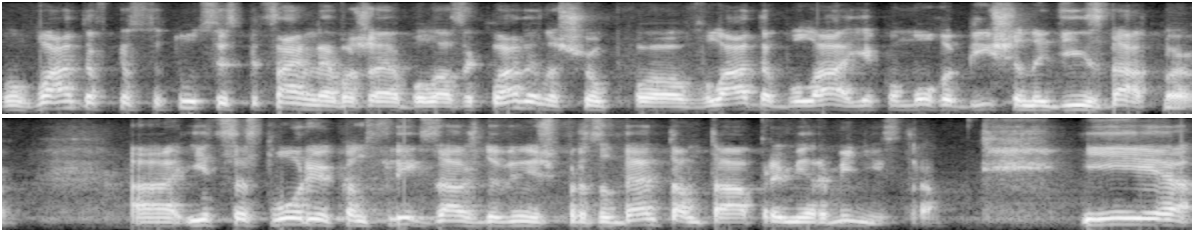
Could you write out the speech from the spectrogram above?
влада в конституції спеціально я вважаю була закладена, щоб влада була якомога більше недієздатною. І це створює конфлікт завжди між президентом та прем'єр-міністром. І е,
